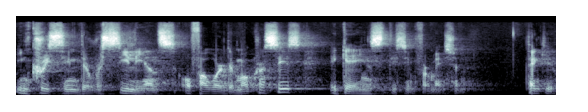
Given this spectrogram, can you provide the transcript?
increasing the resilience of our democracies against disinformation. Thank you.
